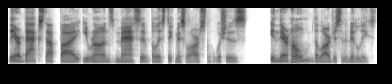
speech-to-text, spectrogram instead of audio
they are backstopped by Iran's massive ballistic missile arsenal, which is in their home, the largest in the Middle East.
